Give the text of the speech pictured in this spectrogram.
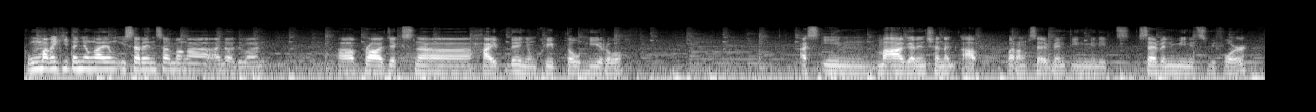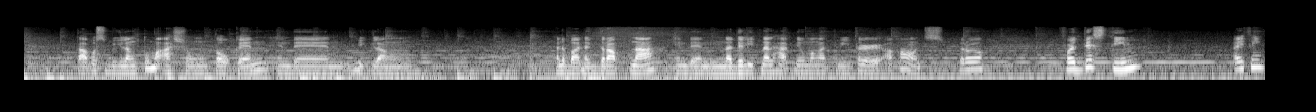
Kung makikita nyo nga yung isa rin sa mga ano, di ba? Uh, projects na hype din, yung Crypto Hero. As in, maaga rin siya nag-up, parang 17 minutes, 7 minutes before. Tapos biglang tumaas yung token and then biglang ano ba, nag-drop na and then na-delete na lahat yung mga Twitter accounts. Pero for this team, I think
